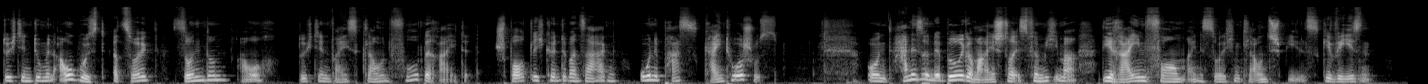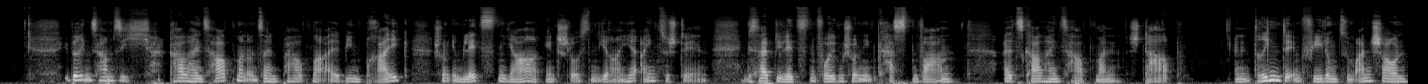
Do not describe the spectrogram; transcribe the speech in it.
durch den dummen August erzeugt, sondern auch durch den Weißclown vorbereitet. Sportlich könnte man sagen, ohne Pass kein Torschuss. Und Hannes und der Bürgermeister ist für mich immer die Reinform eines solchen Clownsspiels gewesen. Übrigens haben sich Karl-Heinz Hartmann und sein Partner Albin Breik schon im letzten Jahr entschlossen, die Reihe einzustellen, weshalb die letzten Folgen schon im Kasten waren, als Karl-Heinz Hartmann starb. Eine dringende Empfehlung zum Anschauen.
